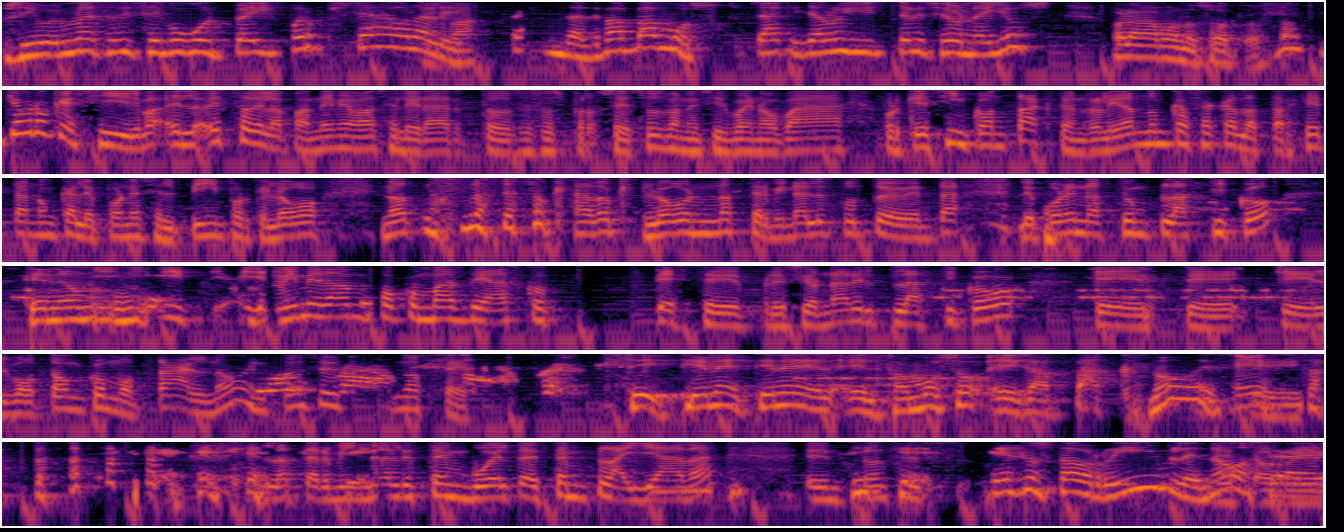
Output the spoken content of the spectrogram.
si una vez dice Google Pay, bueno, pues ya, órale, pues vamos, ya que ya lo, hicieron ellos, ahora vamos nosotros, ¿no? Yo creo que sí, esto de la pandemia va a acelerar todos esos procesos, van a decir, bueno, va, porque es sin contacto, en realidad nunca sacas la tarjeta, nunca le pones el PIN, porque luego, no, no, te ha tocado que luego en unas terminales punto de venta le ponen hasta un plástico. Tiene un, y a mí me da un poco más de asco este, presionar el plástico que, este, que el botón como tal, ¿no? Entonces, no sé. Sí, tiene, tiene el, famoso Egapac, ¿no? Este... Exacto. La terminal está envuelta, está emplayada. Entonces. eso está horrible, ¿no? o sea,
